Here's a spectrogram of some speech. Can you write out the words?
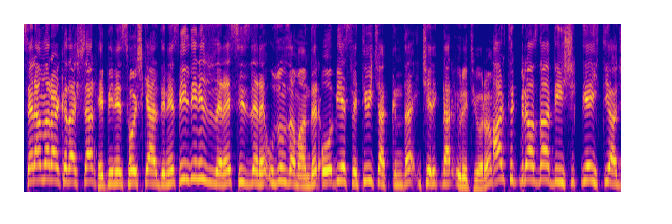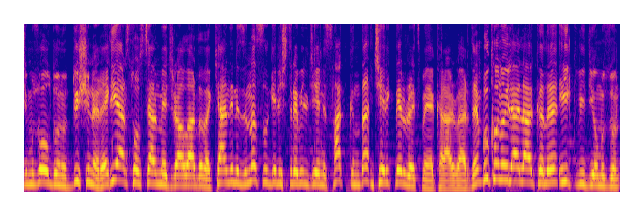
Selamlar arkadaşlar. Hepiniz hoş geldiniz. Bildiğiniz üzere sizlere uzun zamandır OBS ve Twitch hakkında içerikler üretiyorum. Artık biraz daha değişikliğe ihtiyacımız olduğunu düşünerek diğer sosyal mecralarda da kendinizi nasıl geliştirebileceğiniz hakkında içerikler üretmeye karar verdim. Bu konuyla alakalı ilk videomuzun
